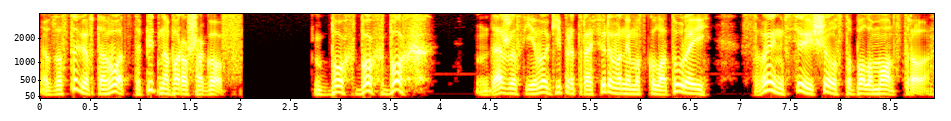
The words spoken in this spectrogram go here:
заставив того отступить на пару шагов. Бог, бог, бог! Даже с его гипертрофированной мускулатурой Свейн все еще уступал монстру.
